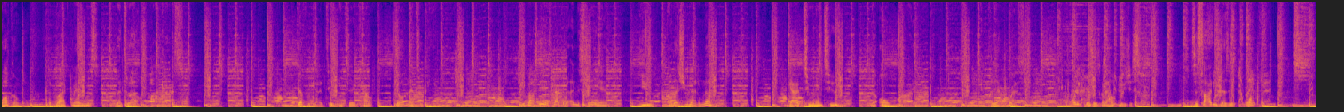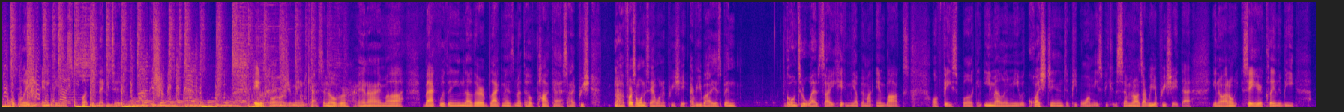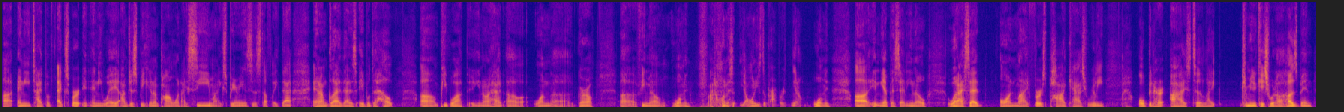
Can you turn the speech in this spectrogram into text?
Welcome to Black Men's Mental Health Podcast. Definitely got to take into account your mental being. People out there is not going to understand you unless you let them know. You got to tune into your own mind and put it at rest. The only person that's going to help you is yourself. Society doesn't want you to blame anything else but the negative they show. Hey, what's going on? It's your man Casanova, and I'm uh, back with another Black Men's Mental Health podcast. I appreciate. Uh, first, I want to say I want to appreciate everybody that's been going to the website, hitting me up in my inbox on Facebook, and emailing me with questions, and people want me to speak at the seminars. I really appreciate that. You know, I don't say here claim to be uh, any type of expert in any way. I'm just speaking upon what I see, my experiences, stuff like that, and I'm glad that is able to help um, people out there. You know, I had uh, one uh, girl, uh, female woman. I don't want to. I want to use the proper, you know, woman. Uh, hit me up and said, you know, what I said on my first podcast really opened her eyes to like communication with her husband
